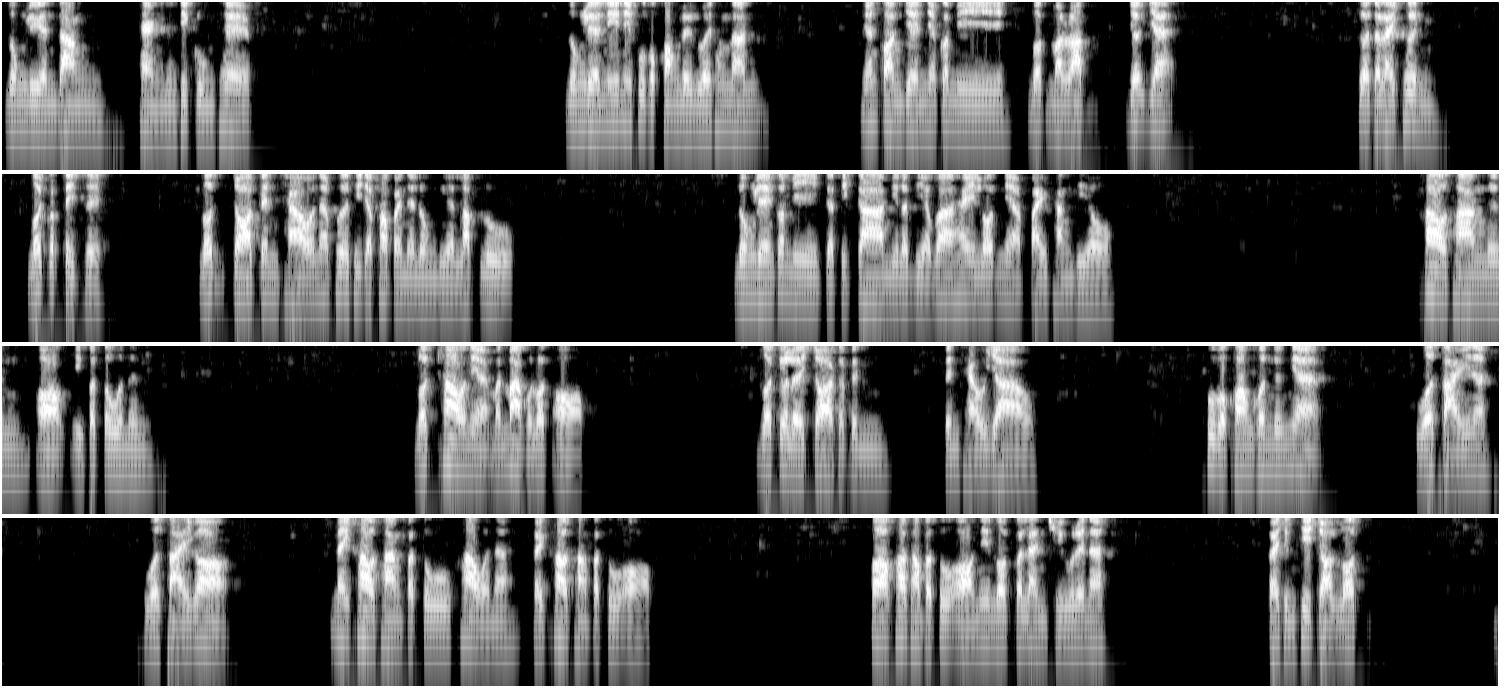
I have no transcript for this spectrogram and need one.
โรงเรียนดังแห่งหนึ่งที่กรุงเทพ โรงเรียนนี้นี่ผู้ปกครองรวยๆทั้งนั้นงั้นก่อนเย็นเนี่ยก็มีรถมารับ เยอะแยะ เกิดอะไรขึ้น รถก็ติดสิ รถจอดเป็นแถวนะเพื่อที่จะเข้าไปในโรงเรียนรับลูก โรงเรียนก็มีกติกา มีระเบียบว่าให้รถเนี่ยไปทางเดียว เข้าทางหนึ่งออกอีกประตูหนึ่ง รถเข้าเนี่ยมันมากกว่ารถออก รถก็เลยจอดกันเป็นเป็นแถวยาว ผู้ปกครองคนหนึ่งเนี่ย หัวใสนะ หัวใสก็ไม่เข้าทางประตูเข้านะไปเข้าทางประตูออก พอเข้าทางประตูออกนี่รถก็แล่นฉิวเลยนะ ไปถึงที่จอดรถ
